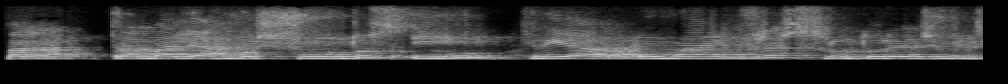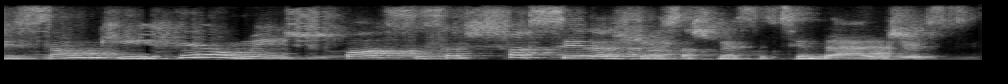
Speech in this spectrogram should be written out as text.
para trabalharmos juntos e criar uma infraestrutura de medição que realmente possa satisfazer as nossas necessidades.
